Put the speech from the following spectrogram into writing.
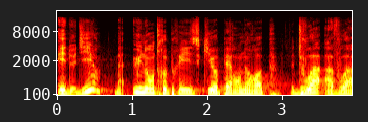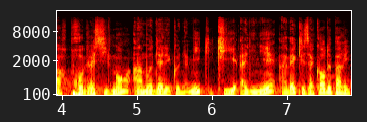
et de dire bah, une entreprise qui opère en Europe doit avoir progressivement un modèle économique qui est aligné avec les accords de Paris.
